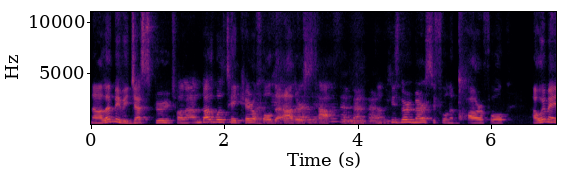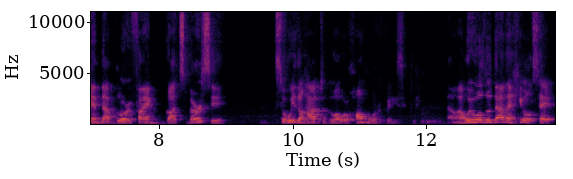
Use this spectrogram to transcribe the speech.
Now let me be just spiritual and God will take care of all the other stuff. He's very merciful and powerful. And we may end up glorifying God's mercy so we don't have to do our homework basically. Mm-hmm. And we will do that and He will say,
